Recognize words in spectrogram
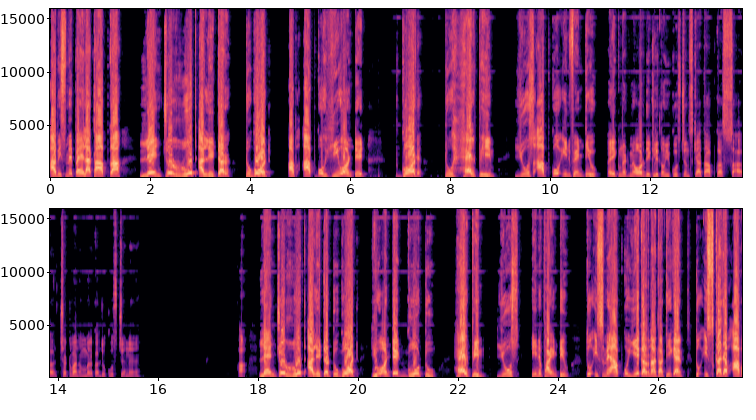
अब इसमें पहला था आपका Lencho wrote a letter to God अब आपको he wanted God to help him use आपको इन्फेंटिव एक मिनट में और देख लेता हूँ ये क्वेश्चन क्या था आपका छठवा नंबर का जो क्वेश्चन है। हाँ Lencho wrote a letter to God he wanted God to help him use infinitive तो इसमें आपको ये करना था, ठीक है? तो इसका जब आप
